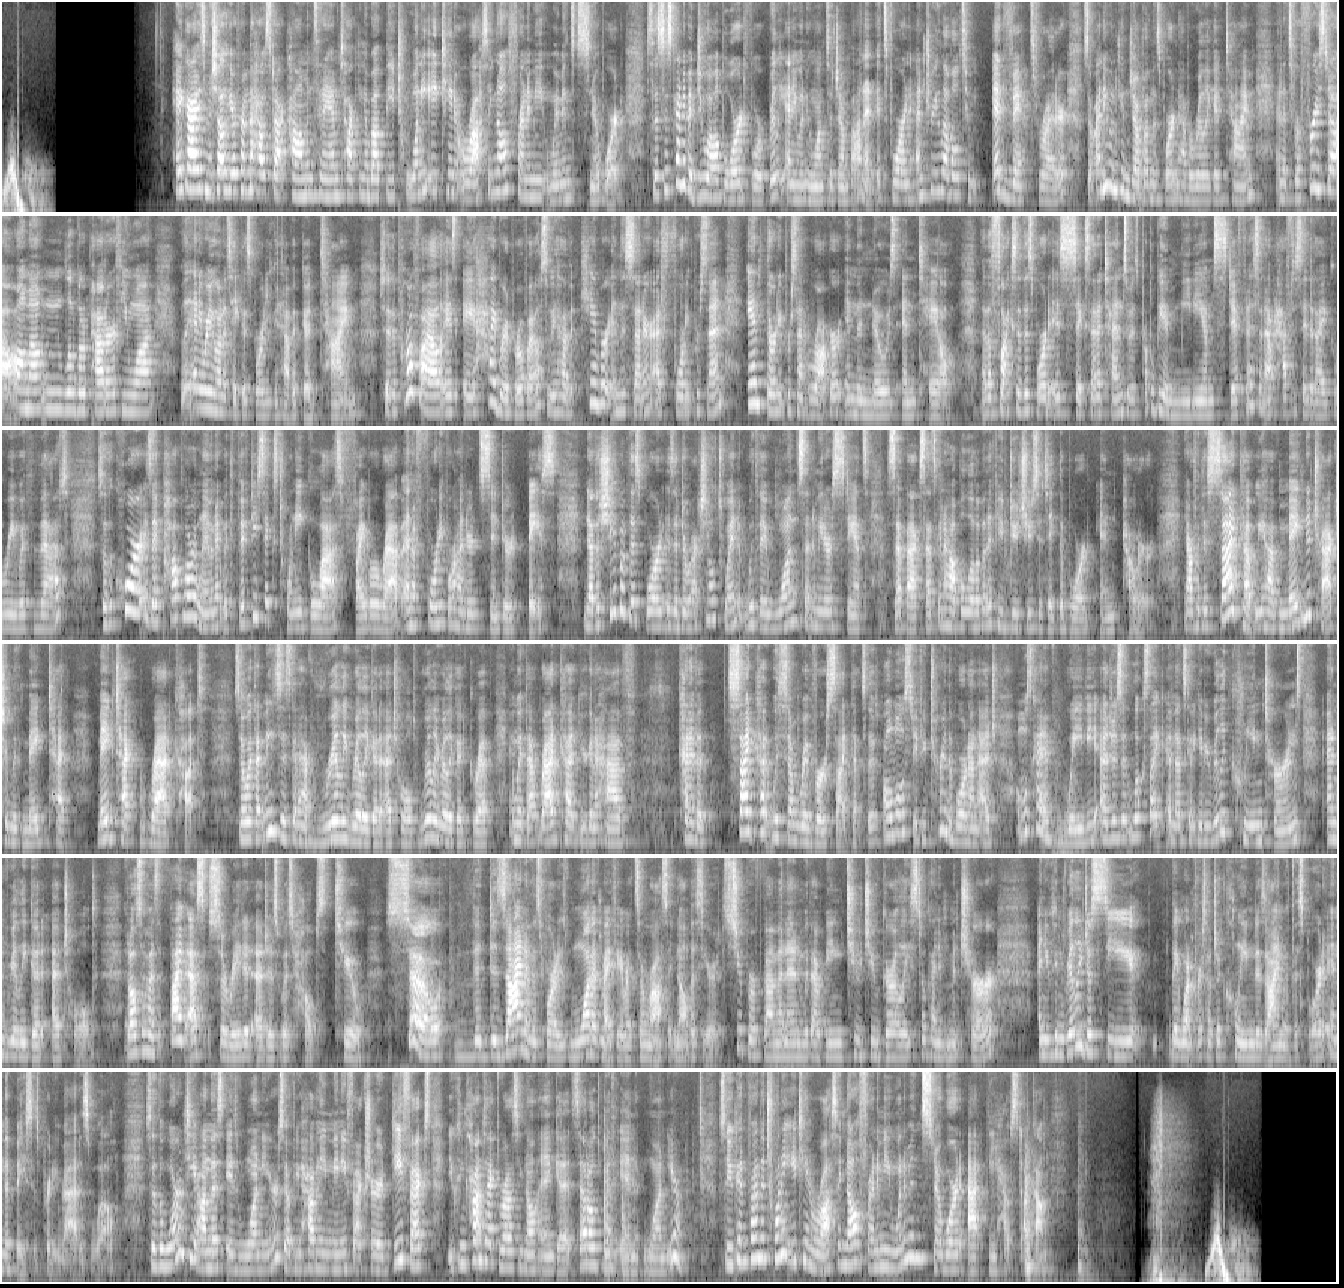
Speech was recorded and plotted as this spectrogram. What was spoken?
Yes. Hey guys, Michelle here from thehouse.com and today I'm talking about the 2018 Rossignol Frenemy Women's Snowboard. So this is kind of a do-all board for really anyone who wants to jump on it. It's for an entry level to advanced rider, so anyone can jump on this board and have a really good time. And it's for freestyle, all mountain, a little bit of powder if you want. Really anywhere you want to take this board, you can have a good time. So the profile is a hybrid profile. So we have camber in the center at 40% and 30% rocker in the nose and tail. Now the flex of this board is 6 out of 10, so it's probably a medium stiffness, and I would have to say that I agree with that. So the core is a poplar laminate with 5620 glass fiber wrap and a 4400 sintered base. Now the shape of this board is a directional twin with a one centimeter stance setback, so that's gonna help a little bit if you do choose to take the board in powder. Now for the side cut, we have magnet traction with Magtek, Magtek Rad Cut. So what that means is it's gonna have really, really good edge hold, really, really good grip. And with that rad cut, you're gonna have kind of a side cut with some reverse side cut. So there's almost, if you turn the board on edge, almost kind of wavy edges it looks like, and that's gonna give you really clean turns and really good edge hold. It also has 5S serrated edges, which helps too. So the design of this board is one of my favorites from Rossignol this year. It's super feminine without being too, too girly, still kind of mature. And you can really just see they went for such a clean design with this board and the base is pretty rad as well. So the warranty on this is one year. So if you have any manufacturer defects, you can contact Rossignol and get it settled within one year. So you can find the 2018 Rossignol Frenemy Winneman snowboard at thehouse.com.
